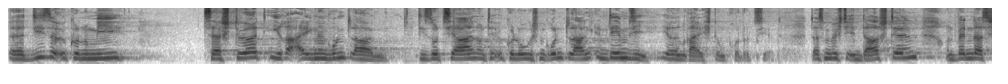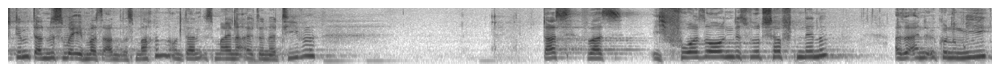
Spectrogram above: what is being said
äh, diese Ökonomie zerstört ihre eigenen Grundlagen, die sozialen und die ökologischen Grundlagen, indem sie ihren Reichtum produziert. Das möchte ich Ihnen darstellen. Und wenn das stimmt, dann müssen wir eben was anderes machen. Und dann ist meine Alternative das, was ich vorsorgendes Wirtschaften nenne. Also eine Ökonomie,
